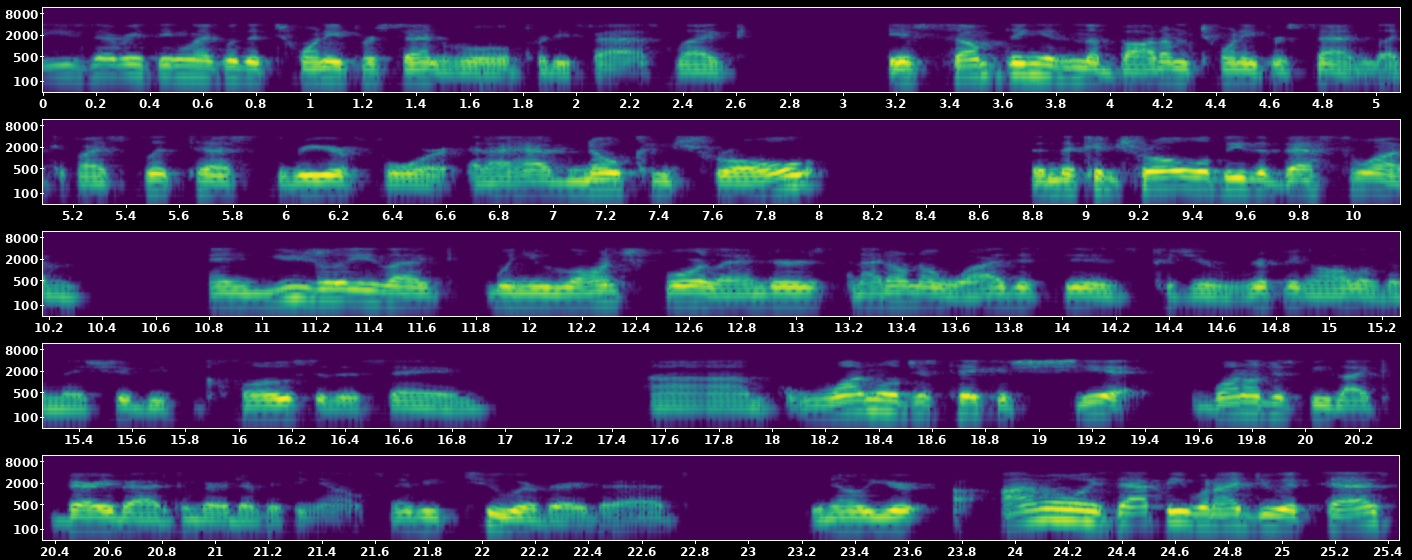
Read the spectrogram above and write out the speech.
use everything like with a 20% rule pretty fast. Like if something is in the bottom 20%, like if I split test three or four and I have no control, then the control will be the best one. And usually like when you launch four landers, and I don't know why this is because you're ripping all of them, they should be close to the same. Um, one will just take a shit. One will just be like very bad compared to everything else. Maybe two are very bad. You know, you're, I'm always happy when I do a test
